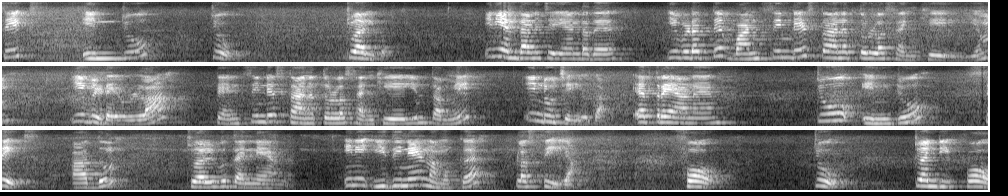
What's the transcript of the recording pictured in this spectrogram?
സിക്സ് ഇന്റു ടു ട്വൽവ് ഇനി എന്താണ് ചെയ്യേണ്ടത്? ഇവിടുത്തെ വൺസിന്റെ സ്ഥാനത്തുള്ള സംഖ്യയെയും ഇവിടെയുള്ള ടെൻസിന്റെ സ്ഥാനത്തുള്ള സംഖ്യയെയും തമ്മിൽ ഇന്റു ചെയ്യുക. എത്രയാണ്? ടു ഇന്റു സിക്സ് അതും ട്വൽവ് തന്നെയാണ്. ഇനി ഇതിനെ നമുക്ക് പ്ലസ് ചെയ്യാം. ഫോർ ടു ട്വന്റി ഫോർ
